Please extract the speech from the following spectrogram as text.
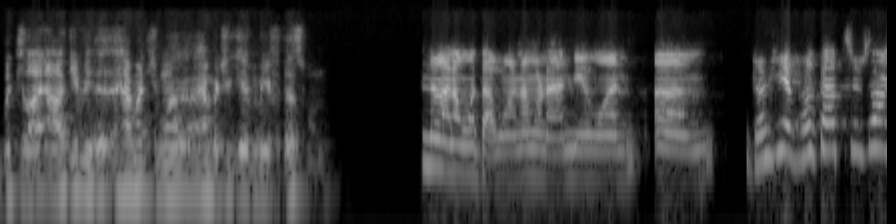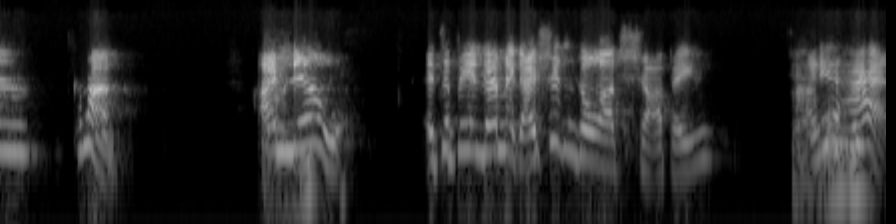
Would you like? I'll give you this. How much you want? How much you giving me for this one? No, I don't want that one. I want a new one. Um, don't you have hookups or something? Come on. I'm Uh, new. It's a pandemic. I shouldn't go out shopping. All I right, need a we'll- we'll- hat.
